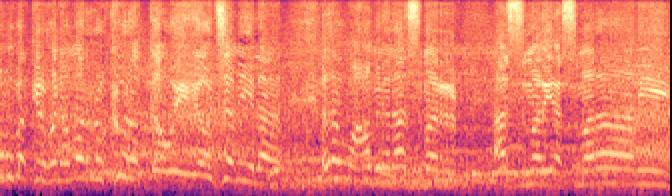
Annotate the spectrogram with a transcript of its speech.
أبو بكر هنا مر كرة قوية وجميلة. روعة من الأسمر أسمر أسمراني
